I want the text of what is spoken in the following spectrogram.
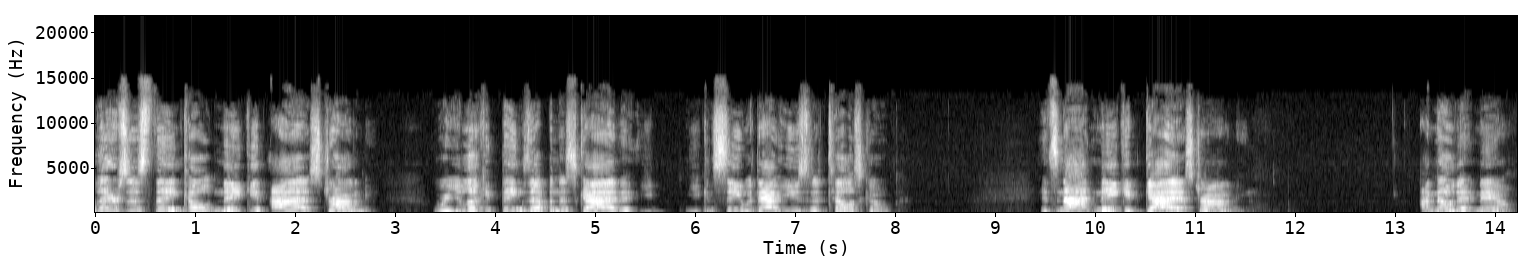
there's this thing called naked eye astronomy, where you look at things up in the sky that you, you can see without using a telescope. It's not naked guy astronomy. I know that now.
